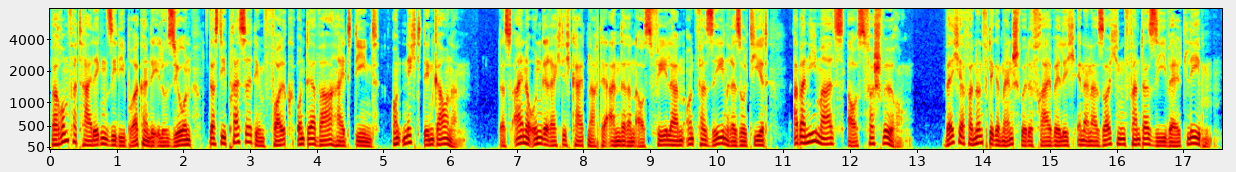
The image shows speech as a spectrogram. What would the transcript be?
Warum verteidigen sie die bröckelnde Illusion, dass die Presse dem Volk und der Wahrheit dient und nicht den Gaunern? Dass eine Ungerechtigkeit nach der anderen aus Fehlern und Versehen resultiert, aber niemals aus Verschwörung. Welcher vernünftige Mensch würde freiwillig in einer solchen Fantasiewelt leben?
